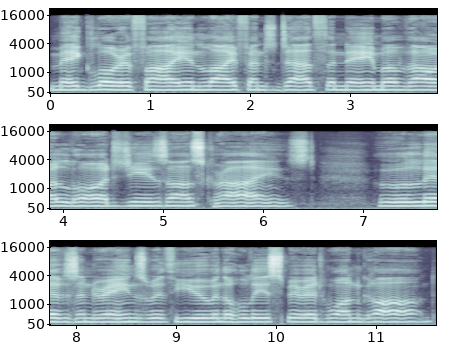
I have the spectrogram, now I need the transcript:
may glorify in life and death the name of our Lord Jesus Christ, who lives and reigns with you in the Holy Spirit, one God,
